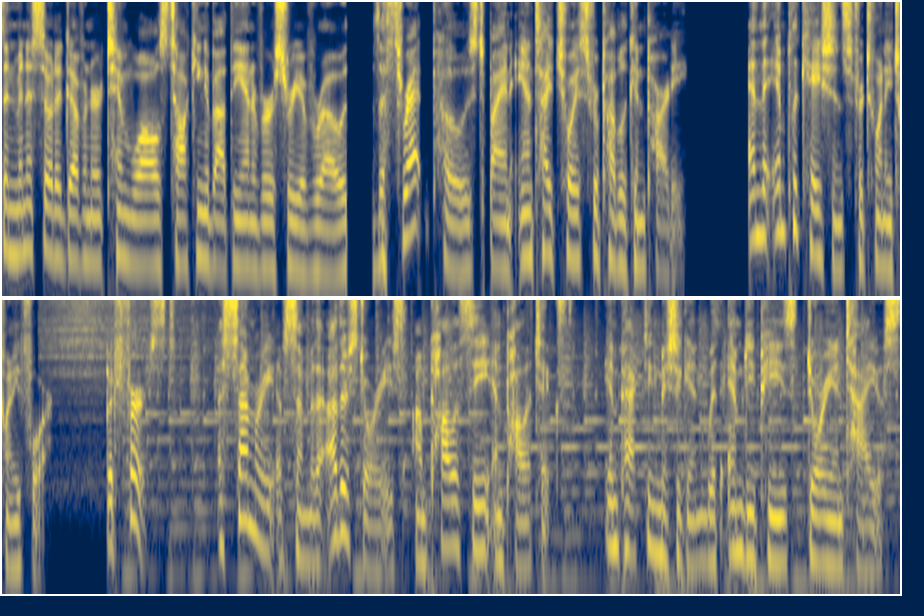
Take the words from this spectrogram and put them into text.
and Minnesota Governor Tim Walz talking about the anniversary of Roe, the threat posed by an anti-choice Republican Party, and the implications for 2024. But first, a summary of some of the other stories on policy and politics impacting Michigan with MDP's Dorian Tyus.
